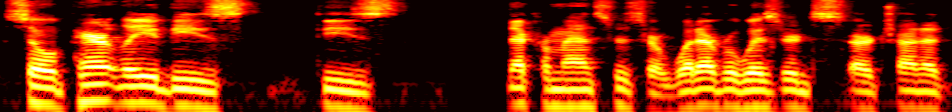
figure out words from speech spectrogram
so apparently, these these necromancers or whatever wizards are trying to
